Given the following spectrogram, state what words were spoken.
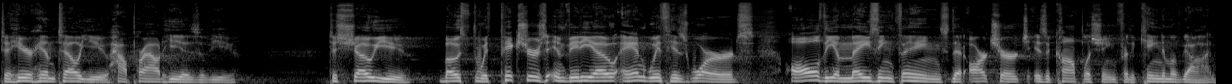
to hear him tell you how proud he is of you, to show you, both with pictures and video and with his words, all the amazing things that our church is accomplishing for the kingdom of God.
